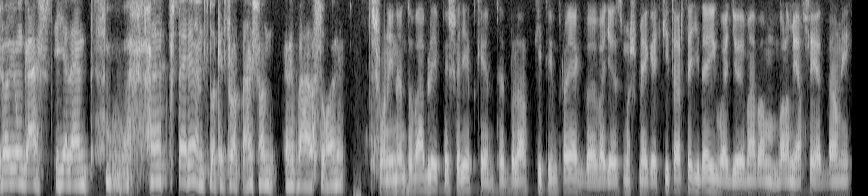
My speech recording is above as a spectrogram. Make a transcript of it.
rajongás jelent, Hát most erre nem tudok egy frappánsan válaszolni. És van innen tovább lépés egyébként ebből a Kitin projektből, vagy ez most még egy kitart egy ideig, vagy már van valami a fejedben, ami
